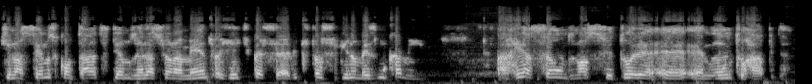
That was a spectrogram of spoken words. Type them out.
que nós temos contatos, temos relacionamento, a gente percebe que estão seguindo o mesmo caminho. A reação do nosso setor é, é, é muito rápida.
